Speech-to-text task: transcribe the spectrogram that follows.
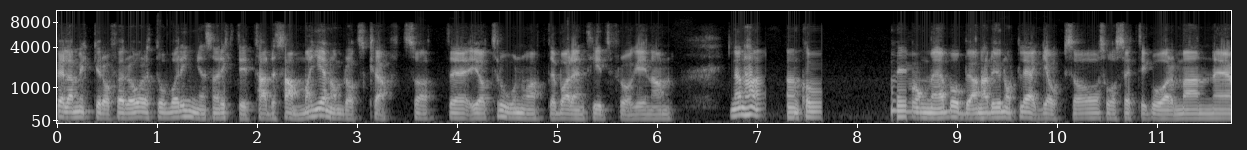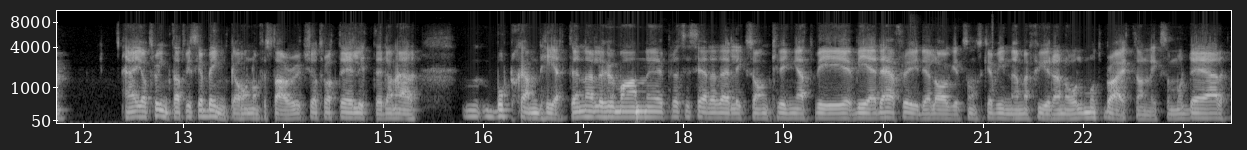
spelade mycket då förra året. Då var det ingen som riktigt hade samma genombrottskraft. Så att eh, jag tror nog att det bara är en tidsfråga innan, innan han kom igång med Bobby. Han hade ju något läge också så sett igår. Men eh, jag tror inte att vi ska bänka honom för Sturridge. Jag tror att det är lite den här bortskämdheten eller hur man eh, preciserar det liksom kring att vi, vi är det här fröjdiga laget som ska vinna med 4-0 mot Brighton liksom. Och där,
